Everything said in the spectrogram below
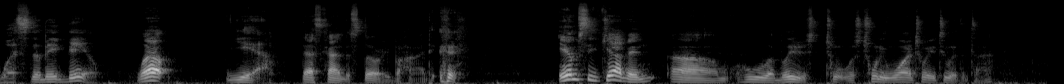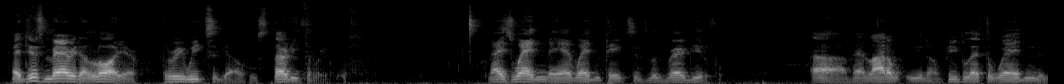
what's the big deal? Well, yeah, that's kind of the story behind it. MC Kevin, um, who I believe was, tw- was 21, 22 at the time, had just married a lawyer three weeks ago who's 33. Nice wedding. They had wedding pics. It looked very beautiful. Uh, had a lot of, you know, people at the wedding,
